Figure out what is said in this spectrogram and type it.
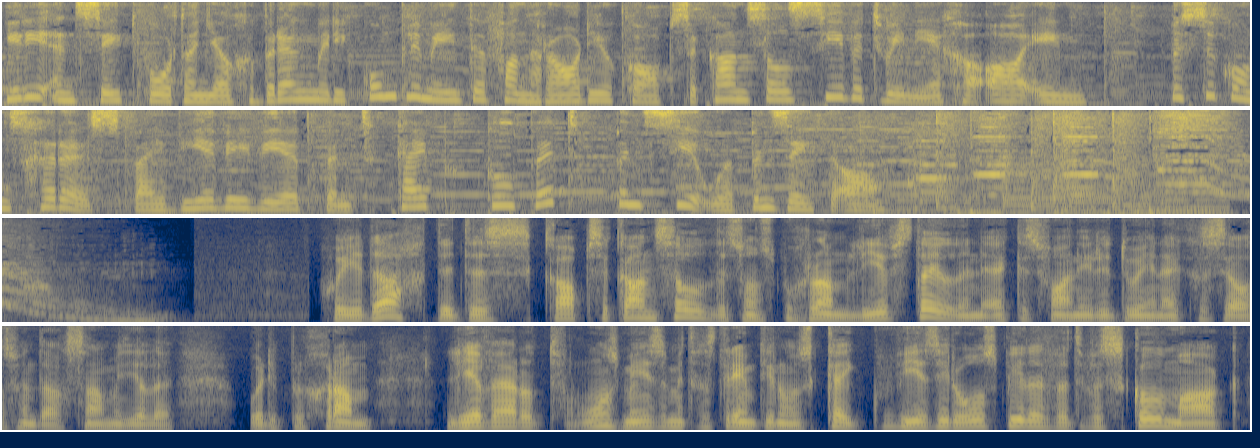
Hierdie inset word aan jou gebring met die komplimente van Radio Kaapse Kansel 729 AM. Besoek ons gerus by www.cape pulpit.co.za. Goeiedag, dit is Kaapse Kansel. Dis ons program Leefstyl en ek is van hierdie twee en ek gesels vandag saam met julle oor die program Leefwêreld van ons mense met gestremthede. Ons kyk wie is die rolspelers wat 'n verskil maak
